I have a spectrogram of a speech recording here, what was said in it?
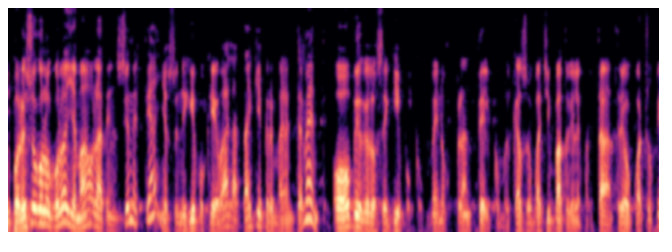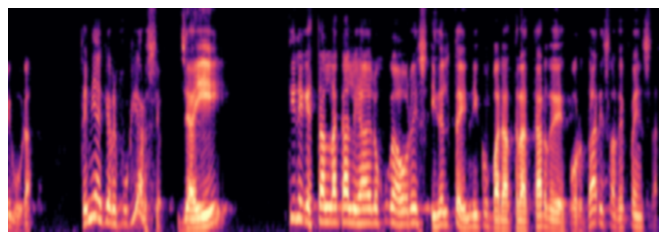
Y por eso Colo Colo ha llamado la atención este año. Es un equipo que va al ataque permanentemente. Obvio que los equipos con menos plantel, como el caso de Guachipato, que le faltaban tres o cuatro figuras, tenía que refugiarse. Y ahí tiene que estar la calidad de los jugadores y del técnico para tratar de desbordar esa defensa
